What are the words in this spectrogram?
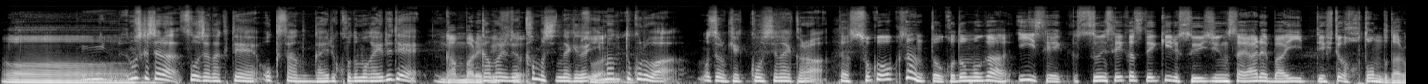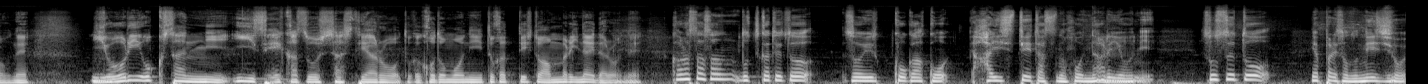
あー。もしかしたらそうじゃなくて奥さんがいる子供がいるで頑張れるかもしれないけど、ね。今のところはもちろん結婚してないからだからそこ奥さんと子供がいい生普通に生活できる水準さえあればいいっていう人がほとんどだろうね。より奥さんにいい生活をさせてやろうとか子供にとかっていう人はあんまりいないだろうね。唐沢さんどっちかというとそういう子がこうハイステータスの方になるように、そうするとやっぱりそのネジを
